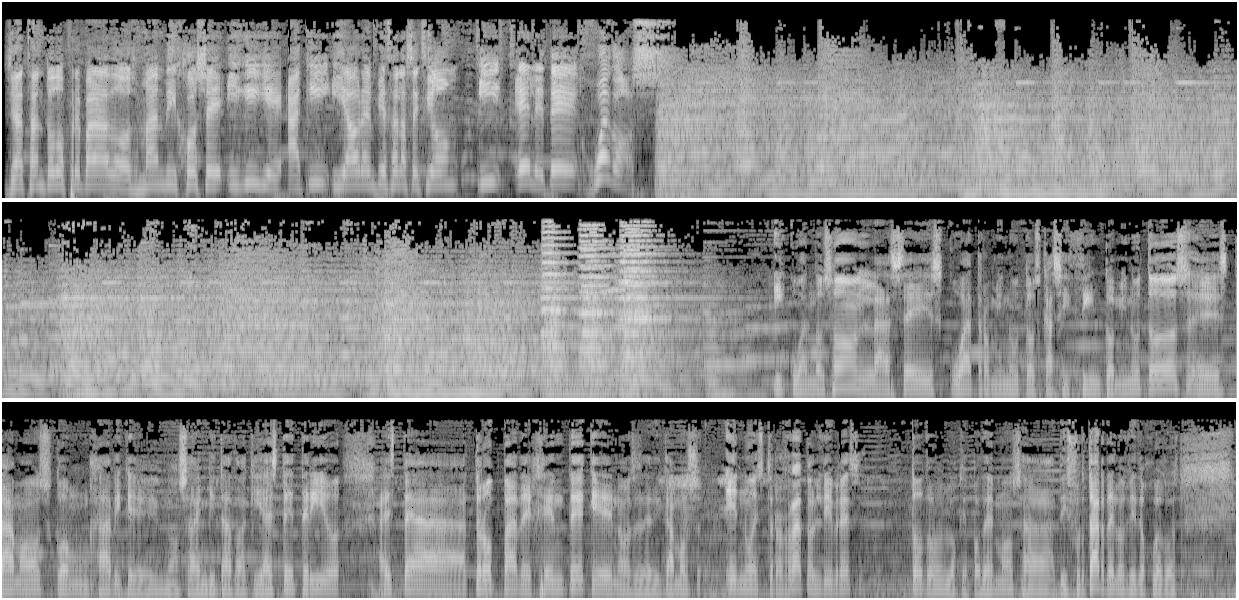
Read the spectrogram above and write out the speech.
Ya están todos preparados, Mandy, José y Guille, aquí y ahora empieza la sección ILT Juegos. Y cuando son las 6, 4 minutos, casi 5 minutos, eh, estamos con Javi que nos ha invitado aquí a este trío, a esta tropa de gente que nos dedicamos en nuestros ratos libres todo lo que podemos a disfrutar de los videojuegos.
